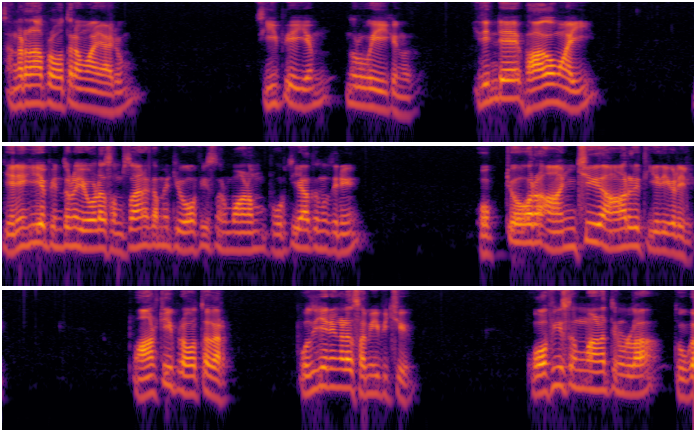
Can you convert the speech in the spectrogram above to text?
സംഘടനാ പ്രവർത്തനമായാലും സി പി ഐ എം നിർവഹിക്കുന്നത്. ഇതിന്റെ ഭാഗമായി ജനകീയ പിന്തുണയോടെ സംസ്ഥാന കമ്മിറ്റി ഓഫീസ് നിർമ്മാണം പൂർത്തിയാക്കുന്നതിന് ഒക്ടോബർ അഞ്ച് ആറ് തീയതികളിൽ പാർട്ടി പ്രവർത്തകർ പൊതുജനങ്ങളെ സമീപിച്ച് ഓഫീസ് നിർമ്മാണത്തിനുള്ള തുക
